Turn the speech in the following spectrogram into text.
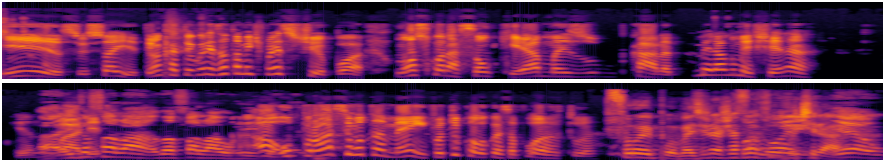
Isso, isso aí. Tem uma categoria exatamente pra esse tipo, ó. O nosso coração quer, mas o. Cara, melhor não mexer, né? Não Aí vale. vai falar, vai falar o rei. Ah, o próximo também. Foi tu que colocou essa porra, Arthur? Foi, pô, mas ele já falou, foi. vou tirar. É,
